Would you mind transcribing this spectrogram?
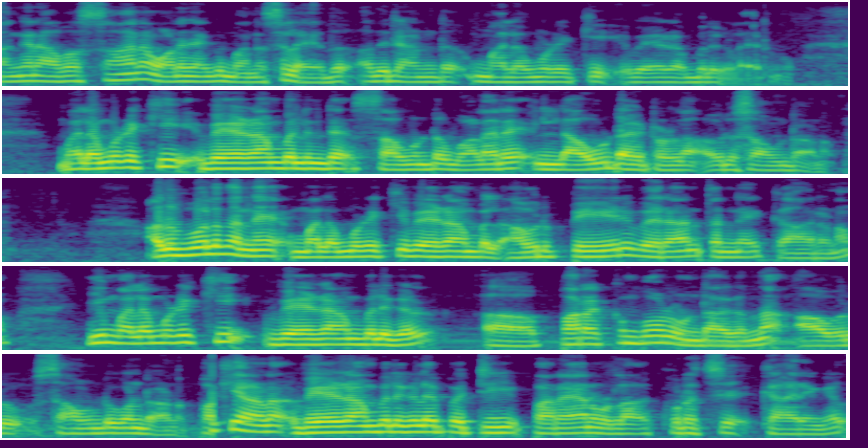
അങ്ങനെ അവസാനമാണ് ഞങ്ങൾക്ക് മനസ്സിലായത് അത് രണ്ട് മലമുഴക്കി വേഴാമ്പലുകളായിരുന്നു. മലമുഴക്കി വേഴാമ്പലിന്റെ സൗണ്ട് വളരെ ലൗഡായിട്ടുള്ള ഒരു സൗണ്ടാണ് അതുപോലെ തന്നെ മലമുഴക്കി വേഴാമ്പൽ ആ ഒരു പേര് വരാൻ തന്നെ കാരണം ഈ മലമുഴക്കി വേഴാമ്പലുകൾ പറക്കുമ്പോൾ ഉണ്ടാകുന്ന ആ ഒരു സൗണ്ട് കൊണ്ടാണ്. ഒക്കെയാണ് വേഴാമ്പലുകളെ പറ്റി പറയാനുള്ള കുറച്ച് കാര്യങ്ങൾ.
